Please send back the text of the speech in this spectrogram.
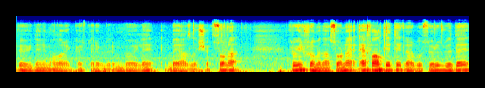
şöyle bir deneyim olarak gösterebilirim. Böyle beyazlaşıyor. Sonra Plugin Frame'den sonra F6'ya tekrar basıyoruz ve de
